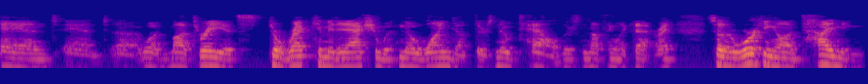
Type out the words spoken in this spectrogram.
and, and, uh, well, mod three, it's direct committed action with no wind up. There's no tell. There's nothing like that, right? So they're working on timing,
